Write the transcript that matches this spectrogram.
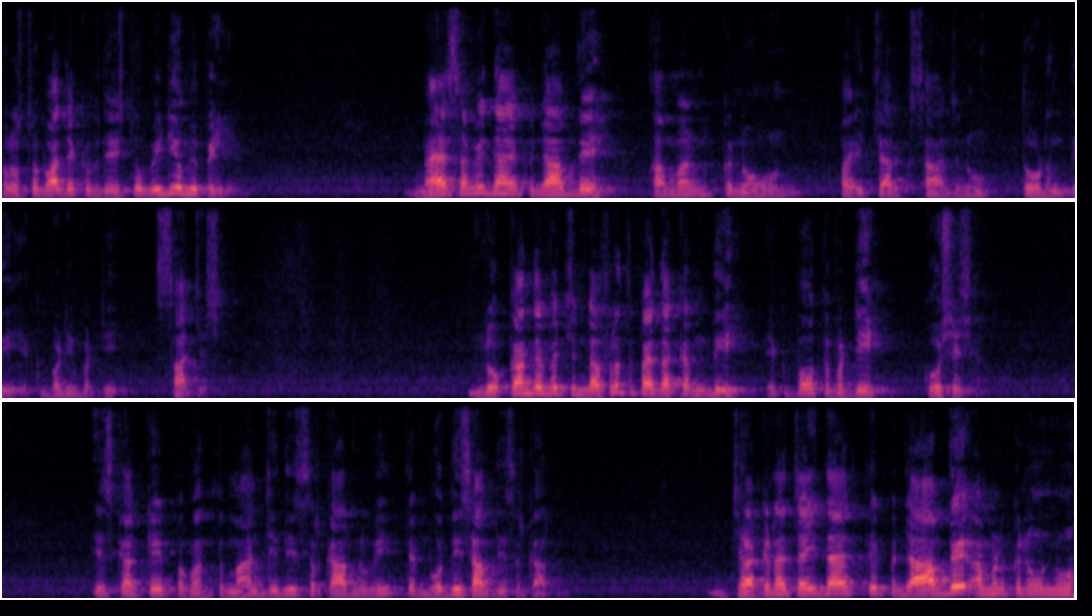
ਔਰ ਉਸ ਤੋਂ ਬਾਅਦ ਇੱਕ ਵਿਦੇਸ਼ ਤੋਂ ਵੀਡੀਓ ਵੀ ਪਈ ਹੈ। ਮੈਂ ਸਮਝਦਾ ਇਹ ਪੰਜਾਬ ਦੇ ਅਮਨ ਕਾਨੂੰਨ, ਭਾਈਚਾਰਕ ਸਾਂਝ ਨੂੰ ਤੋੜਨ ਦੀ ਇੱਕ ਬੜੀ ਵੱਡੀ ਸਾਜ਼ਿਸ਼ ਹੈ। ਲੋਕਾਂ ਦੇ ਵਿੱਚ ਨਫ਼ਰਤ ਪੈਦਾ ਕਰਨ ਦੀ ਇੱਕ ਬਹੁਤ ਵੱਡੀ ਕੋਸ਼ਿਸ਼ ਹੈ। ਇਸ ਕਰਕੇ ਭਗਵੰਤ ਮਾਨ ਜੀ ਦੀ ਸਰਕਾਰ ਨੂੰ ਵੀ ਤੇ ਮੋਦੀ ਸਾਹਿਬ ਦੀ ਸਰਕਾਰ ਨੂੰ ਜਾਗਣਾ ਚਾਹੀਦਾ ਹੈ ਤੇ ਪੰਜਾਬ ਦੇ ਅਮਨ ਕਾਨੂੰਨ ਨੂੰ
